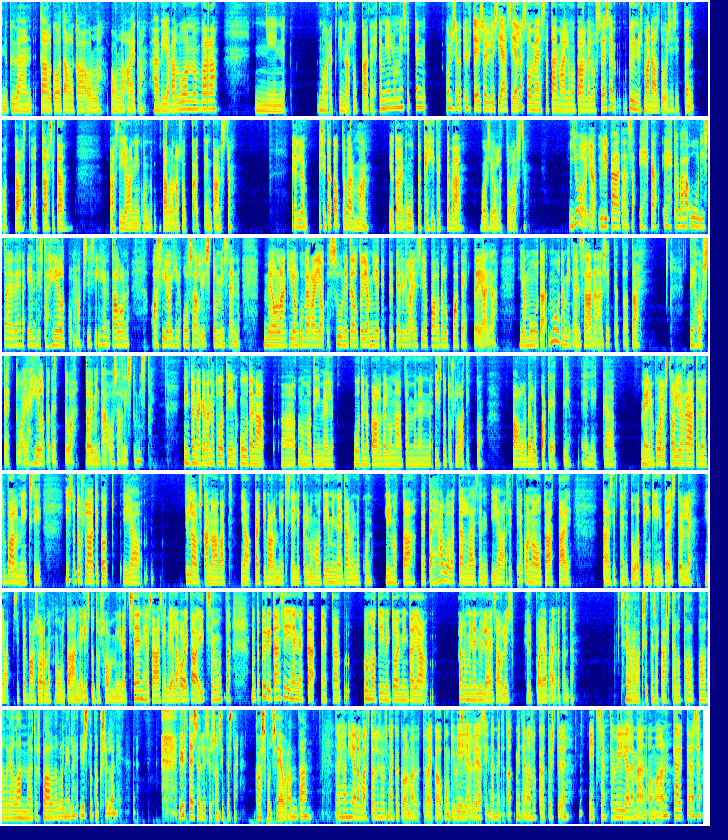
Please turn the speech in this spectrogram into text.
nykyään talkoot alkaa olla, olla aika häviävä luonnonvara, niin nuoretkin asukkaat ehkä mieluummin sitten olisivat yhteisöllisiä siellä somessa tai mailumapalvelussa ja se kynnys madaltuisi sitten ottaa, ottaa sitä asiaa niin kuin talon asukkaiden kanssa. Eli sitä kautta varmaan jotain uutta kehitettävää voisi olla tulossa. Joo, ja ylipäätänsä ehkä, ehkä vähän uudistaa ja tehdä entistä helpommaksi siihen talon asioihin osallistumisen. Me ollaankin jonkun verran jo suunniteltu ja mietitty erilaisia palvelupaketteja ja, ja muuta, muuta, miten saadaan sitten tota, tehostettua ja helpotettua toimintaa osallistumista. Niin tänä keväänä tuotiin uutena äh, lumotiimeille uutena palveluna tämmöinen istutuslaatikko palvelupaketti. Eli meidän puolesta oli jo räätälöity valmiiksi istutuslaatikot ja tilauskanavat ja kaikki valmiiksi. Eli lumotiimin ei tarvinnut kuin ilmoittaa, että he haluavat tällaisen ja sitten joko noutaa tai, tai sitten se tuotiin kiinteistölle ja sitten vaan sormet multaan ja istutushommiin, että sen he saa se vielä hoitaa itse, mutta, mutta pyritään siihen, että, että lumotiimin toiminta ja asuminen yleensä olisi helppoa ja vaivatonta. Seuraavaksi sitten se kastelupalvelu ja lannoituspalvelu niille istutuksille. Niin yhteisöllisyys on sitten sitä kasvun seurantaa. Tuo ihan hieno vastuullisuusnäkökulma tuo kaupunkiviljely ja siitä, miten asukkaat pystyy itse viljelemään omaan käyttöönsä.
